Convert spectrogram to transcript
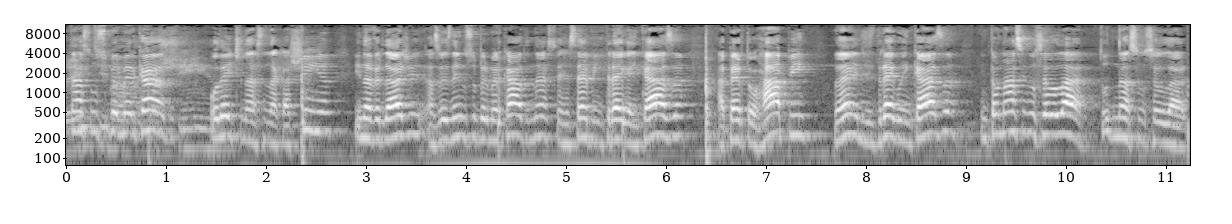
nasce no supermercado. O leite nasce na caixinha. E, na verdade, às vezes nem no supermercado, né? Você recebe, entrega em casa, aperta o RAP, né? eles entregam em casa. Então, nasce no celular. Tudo nasce no celular.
